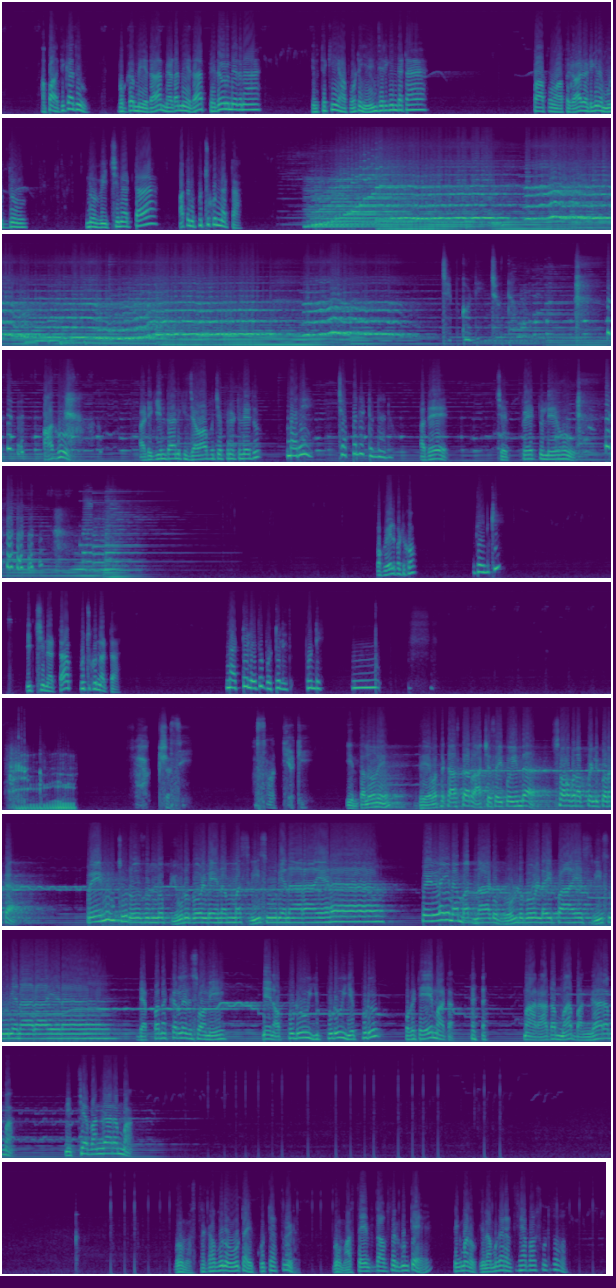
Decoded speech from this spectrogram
అప్ప అది కాదు. బుగ్గ మీద మెడ మీద పెదవుల మీదనా? ఇంతకీ ఆ పూట ఏం జరిగిందట? పాపం అతగాడు అడిగిన ముద్దు నువ్విచ్చినట్ట? అతను పుచ్చుకున్నట్ట. చెప్పుకోండి చూద్దాం. ఆగు. అడిగిన దానికి జవాబు చెప్పినట్టు లేదు. మరే చెప్పనట్టున్నాను. అదే చెప్పేట్టు లేవు. ఒకవేళ పట్టుకో. దేనికి? ఇచ్చినట్ట పుచ్చుకున్నట్ట? నట్టు లేదు బొట్టు లేదు. పొండి. రాక్షసి. అసాధ్యకి. ఇంతలోనే దేవత కాస్త రాక్షసైపోయిందా? శోభన పెళ్ళి కొడక. ప్రేమించు రోజుల్లో ప్యూరు గోల్డేనమ్మ శ్రీ సూర్యనారాయణ. పెళ్ళైన మర్నాడు రోల్డ్ గోల్డ్ అయిపాయే శ్రీ సూర్యనారాయణ. దెప్పనక్కర్లేదు స్వామి నేను అప్పుడు ఇప్పుడు ఎప్పుడు ఒకటే మాట. మా రాధమ్మ బంగారమ్మ నిత్య బంగారమ్మ. గుమస్తా కబులు టైప్ కొట్టేస్తున్నాడు. గుమస్తా ఎంత దాపు సరుగుంటే ఇంక మన వకీల్ అమ్మగారు ఎంత చేపాసుకుంటుందో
